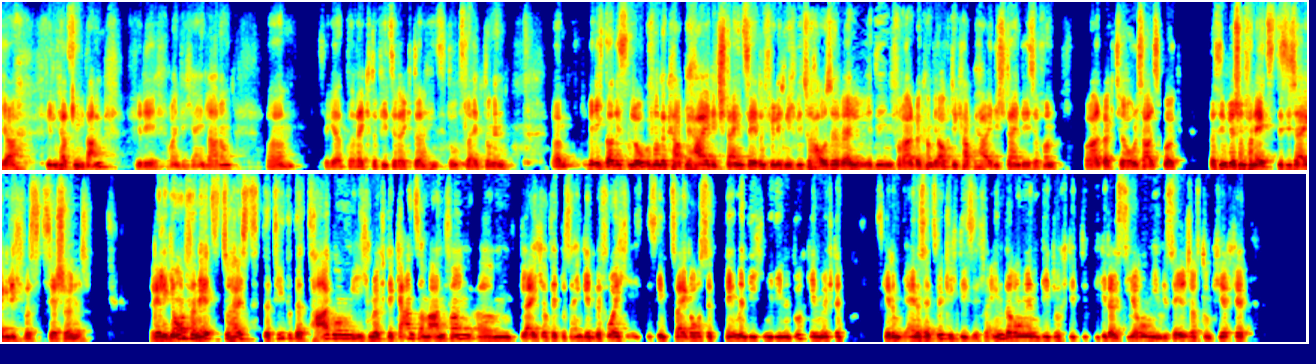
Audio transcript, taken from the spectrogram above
Ja, vielen herzlichen Dank für die freundliche Einladung. Ähm, sehr geehrter Rektor, Vizerektor, Institutsleitungen. Ähm, wenn ich da das Logo von der KPH Edith Stein sehe, dann fühle ich mich wie zu Hause, weil in Vorarlberg haben wir auch die KPH Edith Stein, die ist ja von Vorarlberg, Tirol, Salzburg. Da sind wir schon vernetzt. Das ist eigentlich was sehr Schönes. Religion vernetzt, so heißt der Titel der Tagung. Ich möchte ganz am Anfang ähm, gleich auf etwas eingehen, bevor ich, es gibt zwei große Themen, die ich mit Ihnen durchgehen möchte. Es geht um einerseits wirklich diese Veränderungen, die durch die Digitalisierung in Gesellschaft und Kirche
